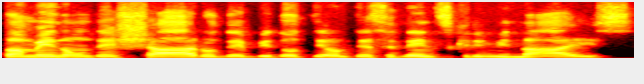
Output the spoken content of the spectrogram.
Também não deixaram devido a ter antecedentes criminais.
